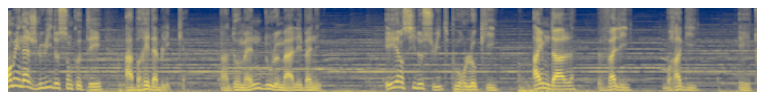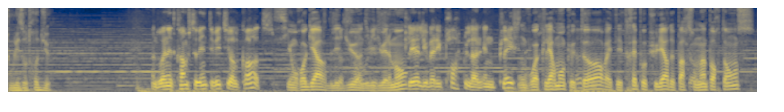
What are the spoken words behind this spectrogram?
emménage lui de son côté à Bredablik, un domaine d'où le mal est banni. Et ainsi de suite pour Loki, Heimdall, Vali, Bragi et tous les autres dieux. Si on regarde les dieux individuellement, on voit clairement que Thor était très populaire de par son importance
